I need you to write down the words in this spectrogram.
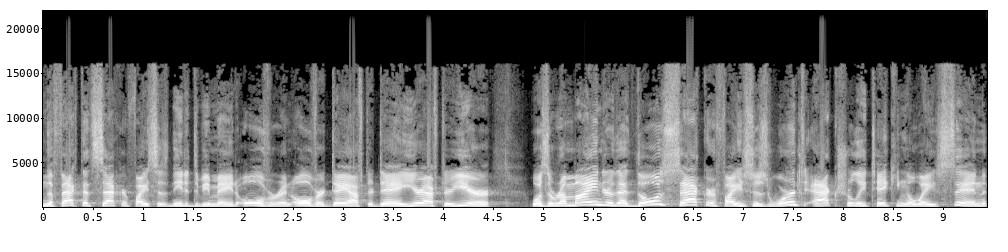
And the fact that sacrifices needed to be made over and over, day after day, year after year, was a reminder that those sacrifices weren't actually taking away sin.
